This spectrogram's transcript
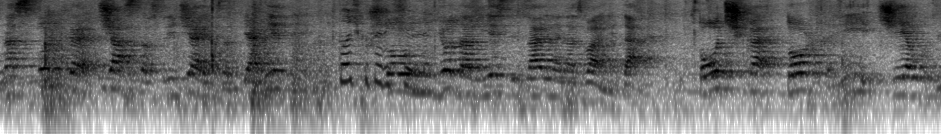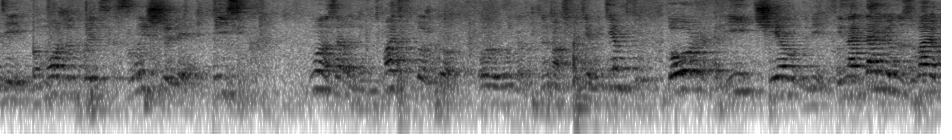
настолько часто встречается в геометрии, Точку что у нее даже есть специальное название. Да. Точка Торричелли. Вы, может быть, слышали физик. Ну, на самом деле, математик тоже был, он, бы, занимался тем и тем. Торричелли. Иногда ее называют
